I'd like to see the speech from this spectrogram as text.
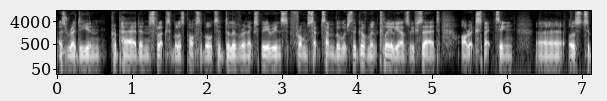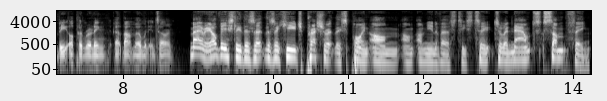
as ready and prepared and as flexible as possible to deliver an experience from September, which the government clearly, as we've said, are expecting uh, us to be up and running at that moment in time. Mary, obviously there's a there's a huge pressure at this point on on, on universities to to announce something.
